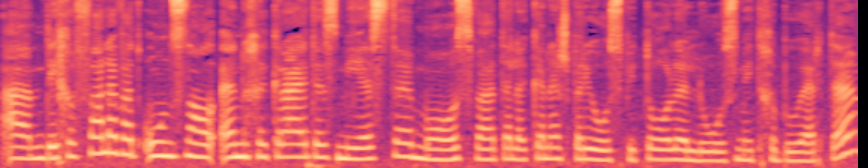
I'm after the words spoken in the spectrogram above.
Ehm um, die gevalle wat ons nou al ingekry het is meeste ma's wat hulle kinders by die hospitale los met geboorte.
